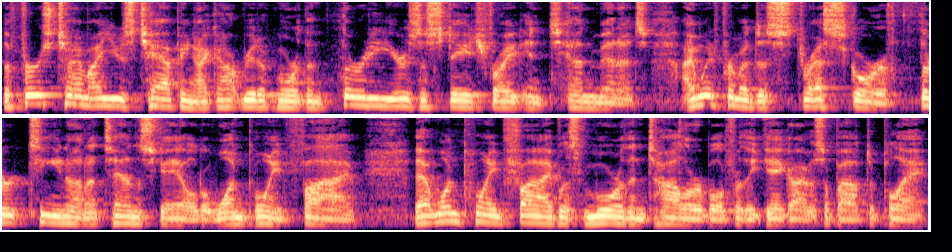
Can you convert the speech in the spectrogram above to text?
The first time I used tapping, I got rid of more than 30 years of stage fright in 10 minutes. I went from a distress score of 13 on a 10 scale to 1.5. That 1.5 was more than tolerable for the gig I was about to play.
